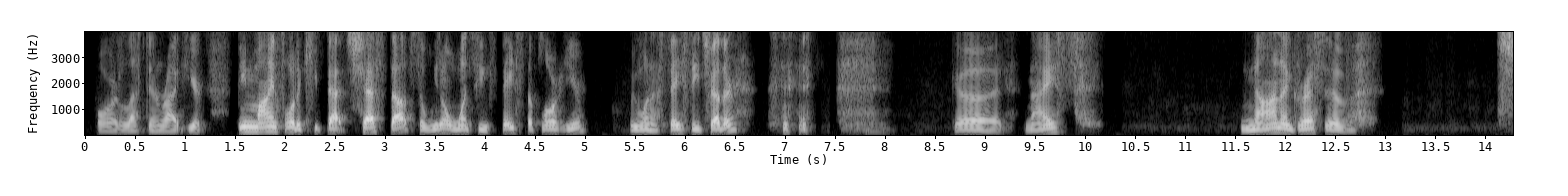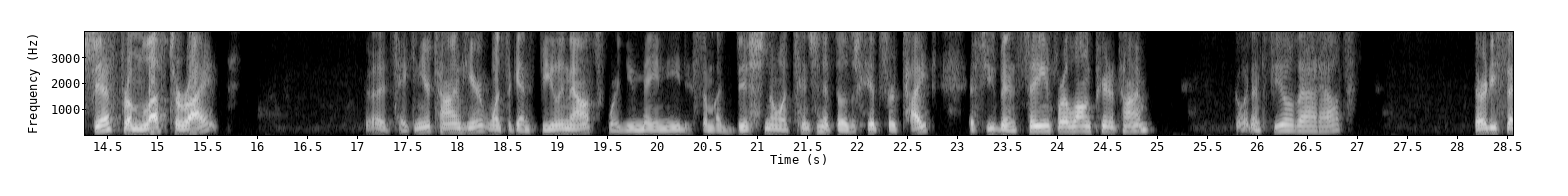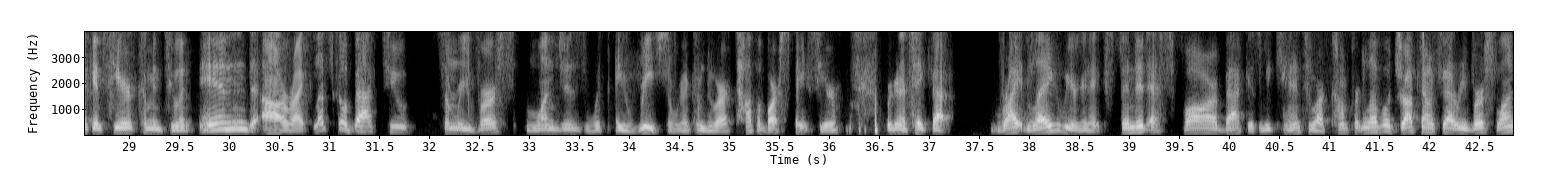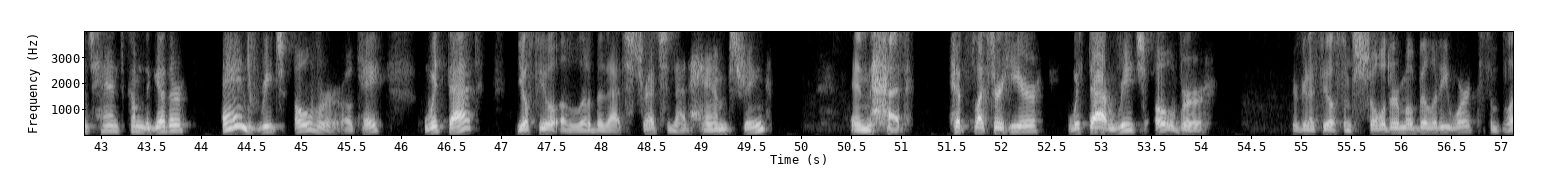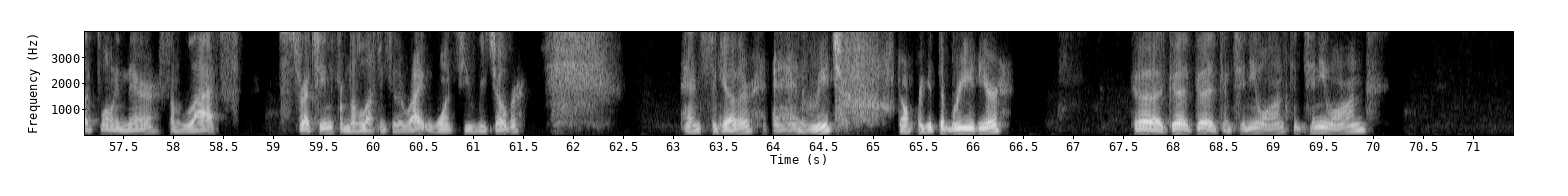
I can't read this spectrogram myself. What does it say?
or left and right here. Being mindful to keep that chest up so we don't want to face the floor here. We want to face each other. Good, nice, non-aggressive shift from left to right. Good, taking your time here. Once again, feeling out where you may need some additional attention if those hips are tight. If you've been sitting for a long period of time, go ahead and feel that out. 30 seconds here coming to an end. All right, let's go back to some reverse lunges with a reach. So we're gonna come to our top of our space here. We're gonna take that right leg, we are gonna extend it as far back as we can to our comfort level, drop down to that reverse lunge, hands come together and reach over, okay? With that, you'll feel a little bit of that stretch in that hamstring and that hip flexor here. With that reach over, you're gonna feel some shoulder mobility work, some blood flowing there, some lats stretching from the left and to the right once you reach over. Hands together and reach. Don't forget to breathe here. Good, good, good. Continue on, continue on.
